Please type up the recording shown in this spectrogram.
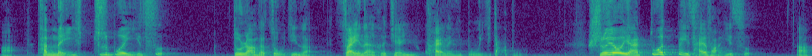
啊，他每直播一次，都让他走进了灾难和监狱快了一步一大步。蛇妖言多被采访一次，啊，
